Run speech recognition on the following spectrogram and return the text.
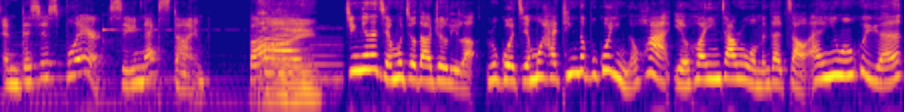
And this is Blair. See you next time. Bye. 今天的节目就到这里了。如果节目还听得不过瘾的话，也欢迎加入我们的早安英文会员。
